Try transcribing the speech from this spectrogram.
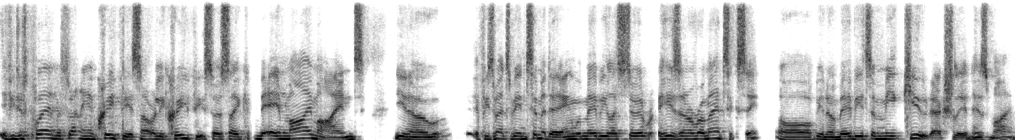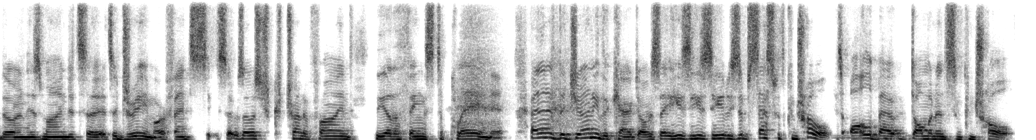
if you just play him as threatening and creepy, it's not really creepy. So it's like, in my mind, you know, if he's meant to be intimidating, but maybe let's do it. He's in a romantic scene, or you know, maybe it's a meet cute actually in his mind, or in his mind it's a it's a dream or a fantasy. So I was trying to find the other things to play in it. And then the journey of the character, obviously, he's he's he's obsessed with control. It's all about dominance and control.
